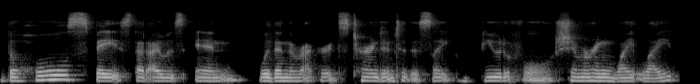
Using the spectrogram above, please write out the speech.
the whole space that I was in within the records turned into this like beautiful, shimmering white light.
